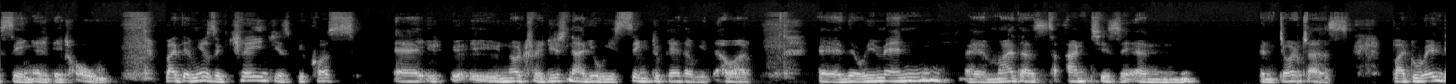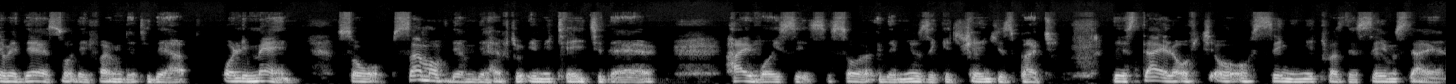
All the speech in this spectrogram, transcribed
sing at, at home. But the music changes because uh, you know, traditionally we sing together with our uh, the women, uh, mothers, aunties, and and daughters. But when they were there, so they found that they are only men. So some of them, they have to imitate their high voices. So the music, it changes, but the style of, of singing, it was the same style.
